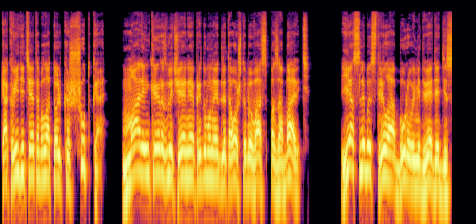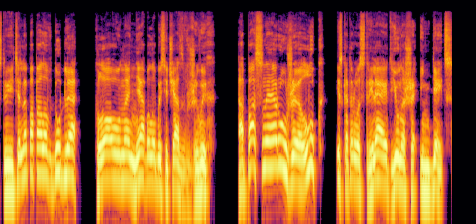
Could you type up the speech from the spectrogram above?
Как видите, это была только шутка. Маленькое развлечение, придуманное для того, чтобы вас позабавить. Если бы стрела бурого медведя действительно попала в Дудля, клоуна не было бы сейчас в живых. Опасное оружие — лук, из которого стреляет юноша-индейц.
